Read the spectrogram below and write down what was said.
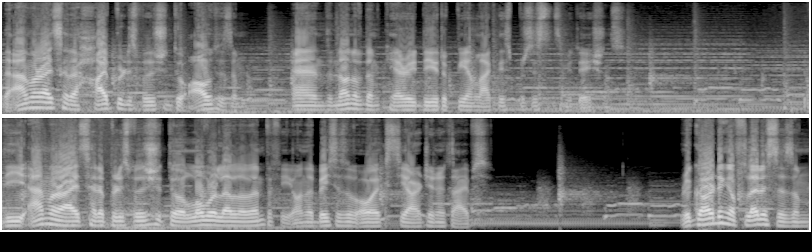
The Amorites had a high predisposition to autism, and none of them carried the European lactase persistence mutations. The Amorites had a predisposition to a lower level of empathy on the basis of OXTR genotypes. Regarding athleticism,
